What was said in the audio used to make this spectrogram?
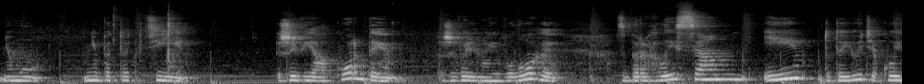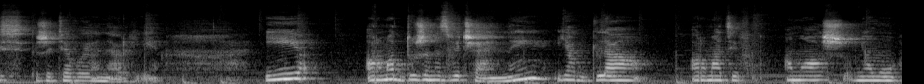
В ньому нібито ті живі акорди живильної вологи збереглися і додають якоїсь життєвої енергії. І аромат дуже незвичайний, як для ароматів Амаш, в ньому,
